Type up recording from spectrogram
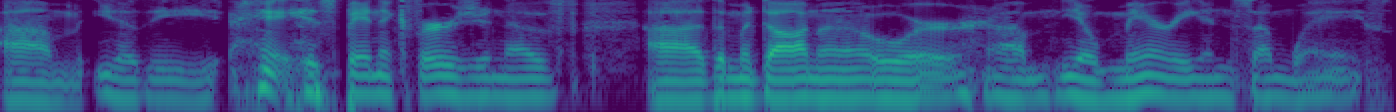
um, you know, the Hispanic version of uh, the Madonna or, um, you know, Mary in some ways.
